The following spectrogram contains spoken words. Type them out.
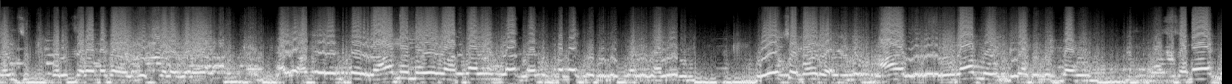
रोडला परिसरामध्ये आयोजित केला गेला. आणि अत्यंत राममय वातावरण या कार्यक्रमाच्या निमित्ताने झाले. देशभर आज श्रीराम नवमीच्या निमित्ताने समाज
